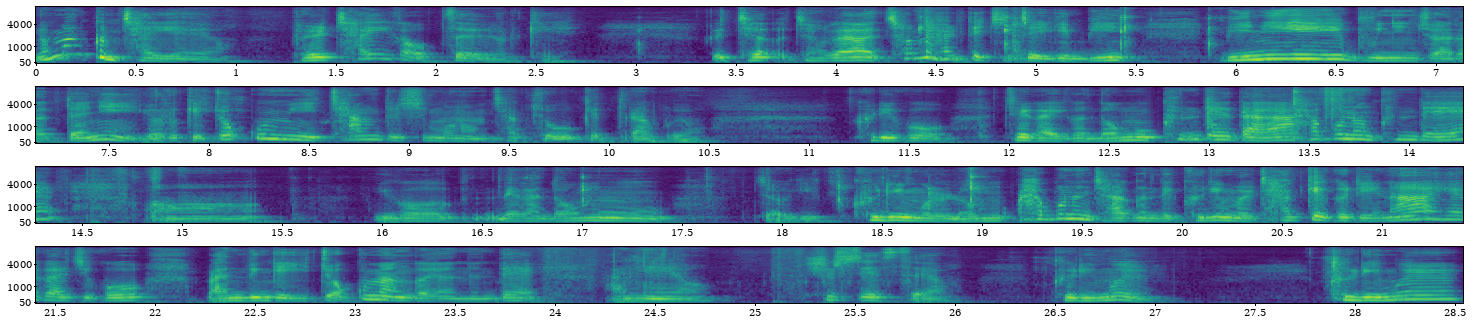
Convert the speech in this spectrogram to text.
요만큼 차이예요. 별 차이가 없어요. 이렇게. 그 저, 제가 처음에 할 때 진짜 이게 미, 미니 분인 줄 알았더니 이렇게 조금이 창들 심어놓으면 참 좋겠더라고요. 그리고 제가 이거 너무 큰데다 화분은 큰데 어 이거 내가 너무 저기 그림을 너무 화분은 작은데 그림을 작게 그리나 해가지고 만든 게 이 조그만 거였는데 아니에요. 실수했어요. 그림을 그림을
